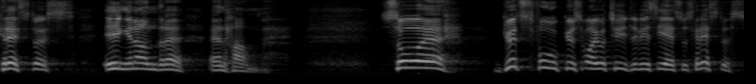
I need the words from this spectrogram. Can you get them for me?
Kristus. Ingen andre enn ham. Så eh, Guds fokus var jo tydeligvis Jesus Kristus.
